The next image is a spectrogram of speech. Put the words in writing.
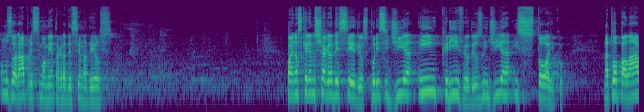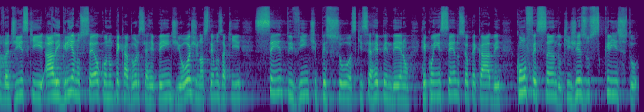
Vamos orar por esse momento agradecendo a Deus. Pai, nós queremos te agradecer, Deus, por esse dia incrível, Deus, um dia histórico. Na tua palavra diz que a alegria no céu quando um pecador se arrepende. E hoje nós temos aqui 120 pessoas que se arrependeram, reconhecendo o seu pecado e confessando que Jesus Cristo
